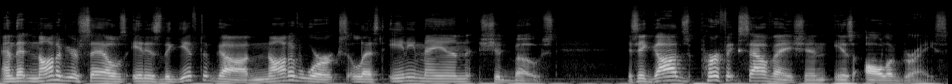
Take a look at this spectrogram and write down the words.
and that not of yourselves, it is the gift of God, not of works, lest any man should boast. You see, God's perfect salvation is all of grace.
